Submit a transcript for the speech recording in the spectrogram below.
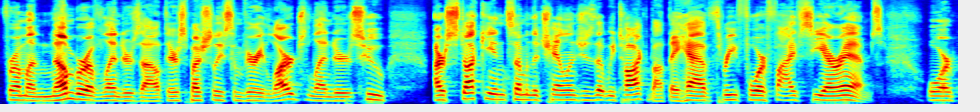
from a number of lenders out there, especially some very large lenders who are stuck in some of the challenges that we talked about. They have three, four, five CRMs, or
